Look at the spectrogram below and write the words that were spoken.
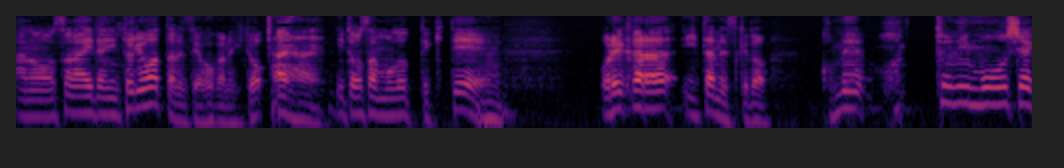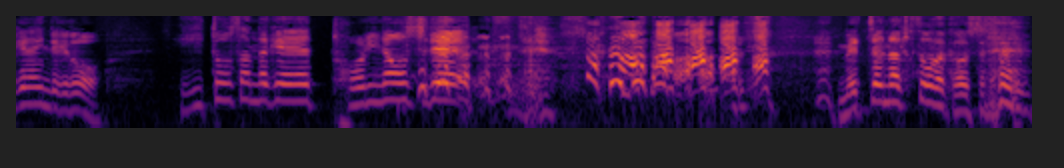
あの、その間に撮り終わったんですよ、他の人。はいはい。伊藤さん戻ってきて、うん。俺から言ったんですけど、ごめん、本当に申し訳ないんだけど、伊藤さんだけ撮り直しで、つって。めっちゃ泣きそうな顔してて。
